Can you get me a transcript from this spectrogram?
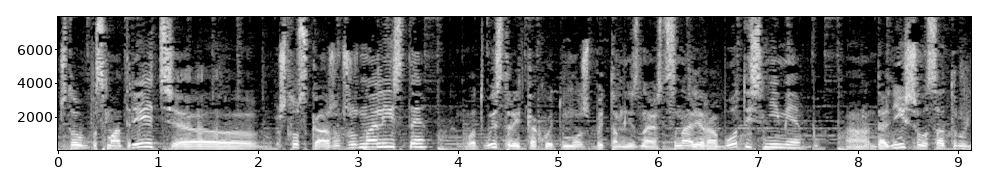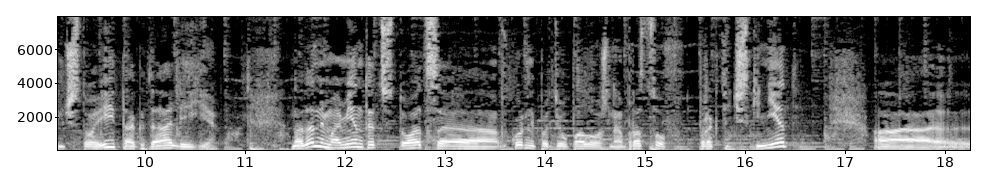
чтобы посмотреть, э, что скажут журналисты, вот выстроить какой-то, может быть, там, не знаю, сценарий работы с ними, а, дальнейшего сотрудничества и так далее. На данный момент эта ситуация в корне противоположная. Образцов практически нет. А,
